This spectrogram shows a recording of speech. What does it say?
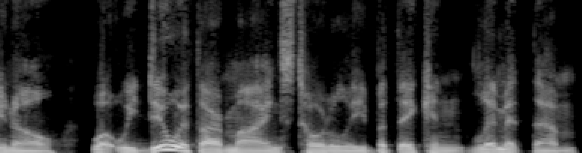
you know what we do with our minds totally but they can limit them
